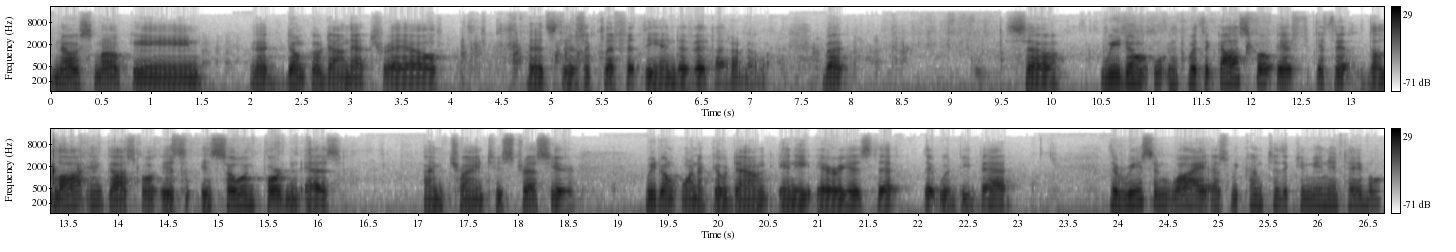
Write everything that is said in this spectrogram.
No smoking, uh, don't go down that trail. It's, there's a cliff at the end of it. I don't know what. But so we don't, with the gospel, if, if the, the law and gospel is, is so important as I'm trying to stress here, we don't want to go down any areas that, that would be bad. The reason why, as we come to the communion table,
